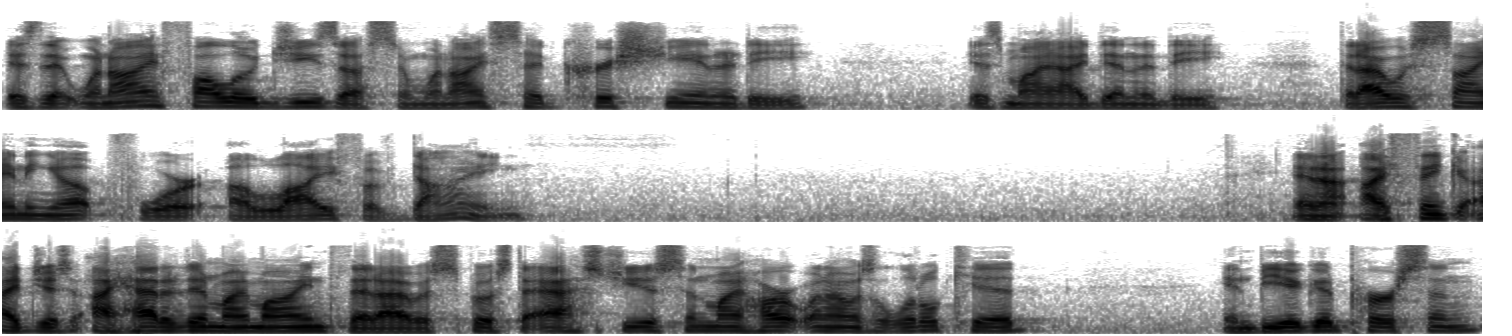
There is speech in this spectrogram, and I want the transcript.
is that when I followed Jesus and when I said Christianity is my identity, that I was signing up for a life of dying. And I think I just I had it in my mind that I was supposed to ask Jesus in my heart when I was a little kid and be a good person,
